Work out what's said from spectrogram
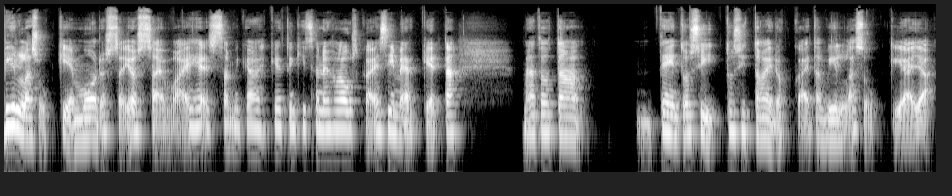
villasukkien muodossa jossain vaiheessa, mikä on ehkä jotenkin sellainen hauska esimerkki, että mä tota, tein tosi, tosi taidokkaita villasukkia ja,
